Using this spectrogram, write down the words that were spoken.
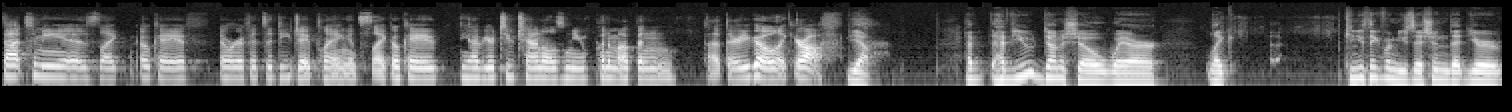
that to me is like okay if or if it's a DJ playing, it's like okay you have your two channels and you put them up and that there you go. Like you're off. Yeah. Have Have you done a show where, like, can you think of a musician that you're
